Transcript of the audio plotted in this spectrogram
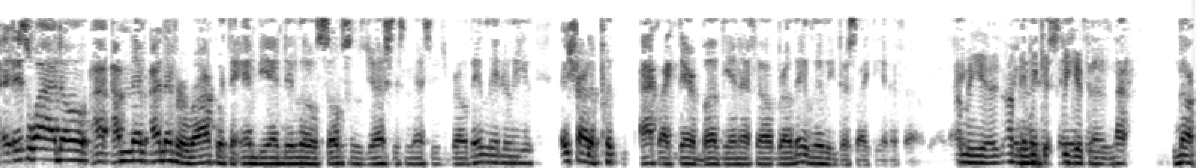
It's why I don't. I, I'm never. I never rock with the NBA and their little social justice message, bro. They literally they try to put act like they're above the NFL, bro. They literally just like the NFL, bro. I mean, yeah, I mean, we get, we get that. Not, no,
